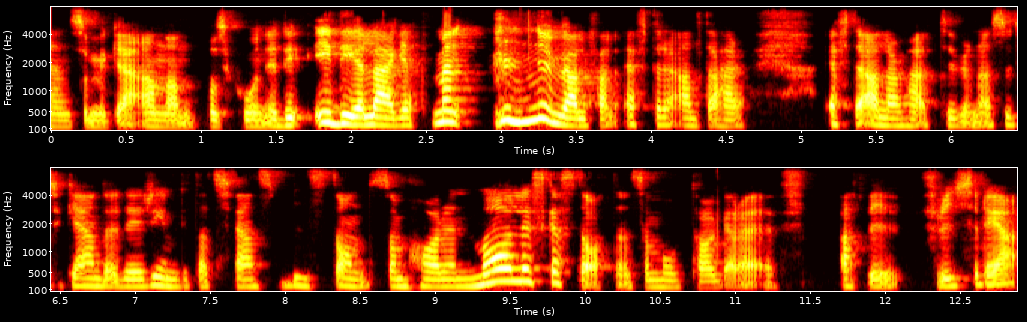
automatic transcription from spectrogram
en så mycket annan position i det, i det läget. Men nu i alla fall, efter allt det här, efter alla de här turerna, så tycker jag ändå det är rimligt att svenskt bistånd som har den maliska staten som mottagare, att vi fryser det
